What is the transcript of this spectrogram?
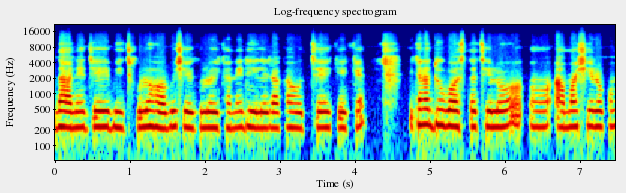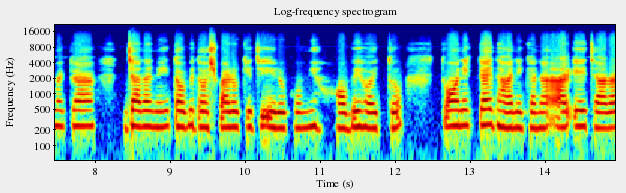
ধানের যে বীজগুলো হবে সেগুলো এখানে ঢেলে রাখা হচ্ছে একে একে। এখানে দু বস্তা ছিল। আমার সেরকম একটা জানা নেই, তবে দশ বারো কেজি এরকমই হবে হয়তো। তো অনেকটাই ধান এখানে। আর এই চারা,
